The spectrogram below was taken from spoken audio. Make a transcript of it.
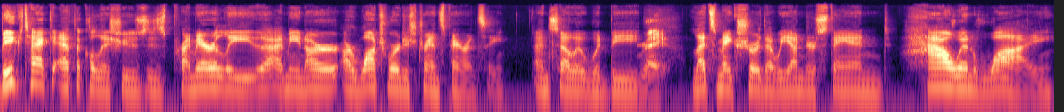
big tech ethical issues is primarily, I mean, our, our watchword is transparency. And so it would be right. Let's make sure that we understand how and why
